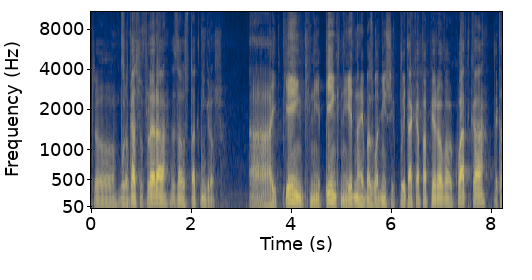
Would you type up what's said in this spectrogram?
to budka suflera za ostatni grosz. Aj, pięknie, pięknie. Jedna chyba z ładniejszych płyt. Taka papierowa okładka, taka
